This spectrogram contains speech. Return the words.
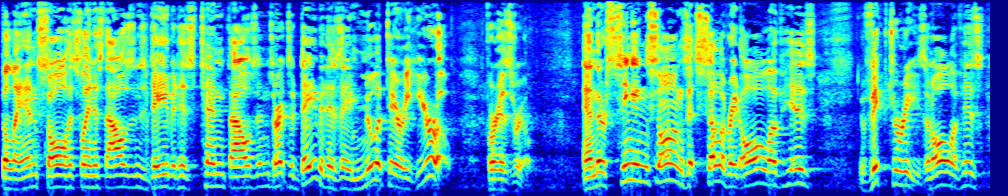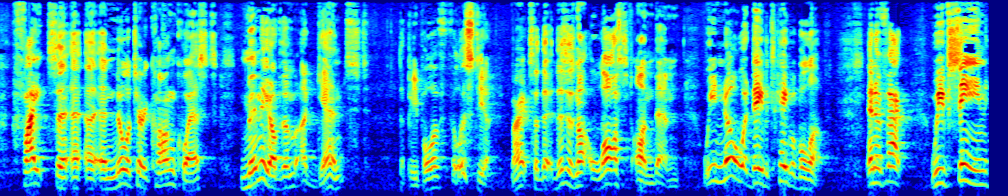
the land. Saul has slain his thousands, David his ten thousands, right? So David is a military hero for Israel. And they're singing songs that celebrate all of his victories and all of his fights and military conquests, many of them against the people of Philistia. Right? So this is not lost on them. We know what David's capable of. And in fact, we've seen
